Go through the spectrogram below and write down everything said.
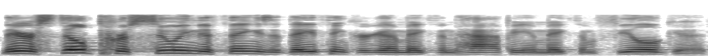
They are still pursuing the things that they think are going to make them happy and make them feel good.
